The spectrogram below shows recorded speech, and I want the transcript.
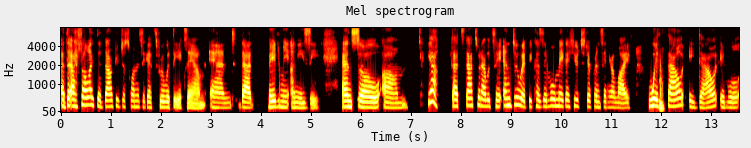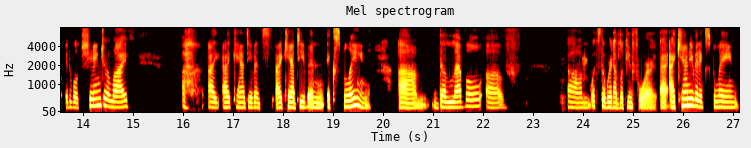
I, felt like the doctor just wanted to get through with the exam and that made me uneasy. And so um yeah that's that's what i would say and do it because it will make a huge difference in your life. Without a doubt it will it will change your life. Uh, i i can't even i can't even explain um the level of um what's the word i'm looking for? I, I can't even explain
